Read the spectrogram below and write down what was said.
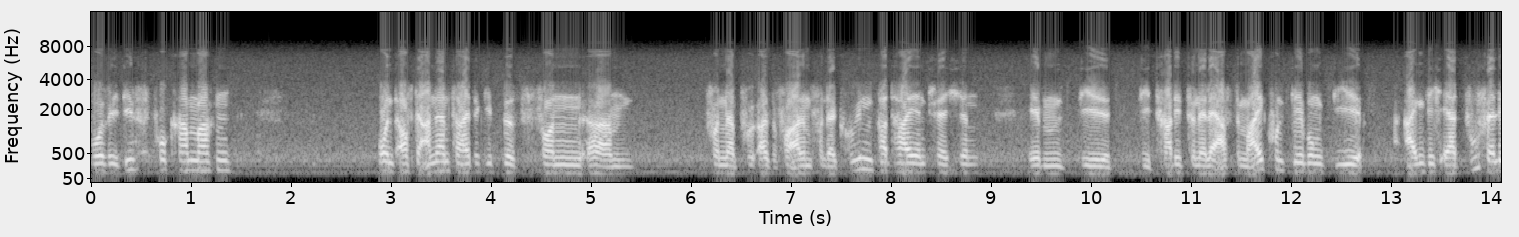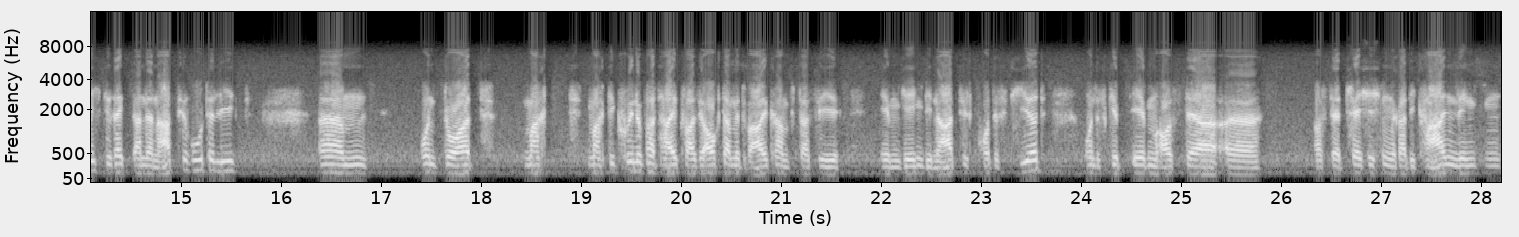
wo sie dieses Programm machen. Und auf der anderen Seite gibt es von, ähm, von der, also vor allem von der Grünen Partei in Tschechien eben die, die traditionelle 1. Mai-Kundgebung, die eigentlich eher zufällig direkt an der Nazi-Route liegt. Ähm, und dort macht, macht die Grüne Partei quasi auch damit Wahlkampf, dass sie eben gegen die Nazis protestiert. Und es gibt eben aus der äh, aus der tschechischen radikalen Linken,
